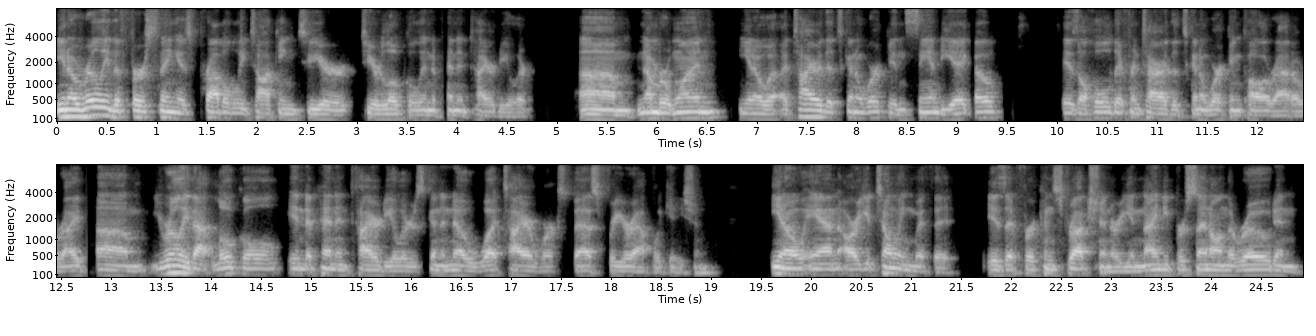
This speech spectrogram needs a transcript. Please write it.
you know really the first thing is probably talking to your to your local independent tire dealer. Um, number one you know a, a tire that's going to work in san diego is a whole different tire that's going to work in colorado right? Um, you really that local independent tire dealer is going to know what tire works best for your application. You know and are you towing with it is it for construction are you 90% on the road and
